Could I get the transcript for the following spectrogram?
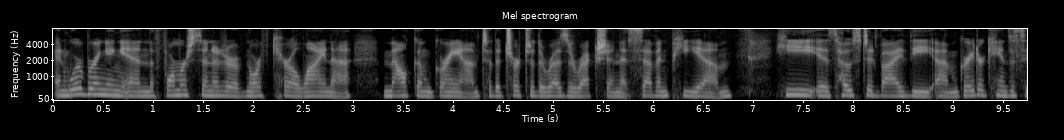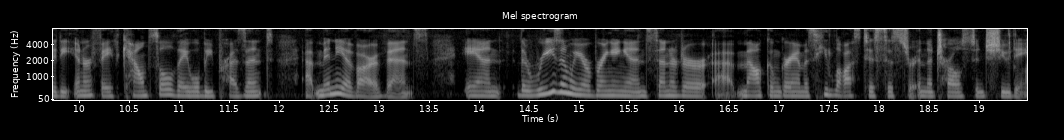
and we're bringing in the former senator of North Carolina, Malcolm Graham, to the Church of the Resurrection at 7 p.m. He is hosted by the um, Greater Kansas City Interfaith Council. They will be present at many of our events. And the reason we are bringing in Senator uh, Malcolm Graham is he lost his sister in the Charleston shooting.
